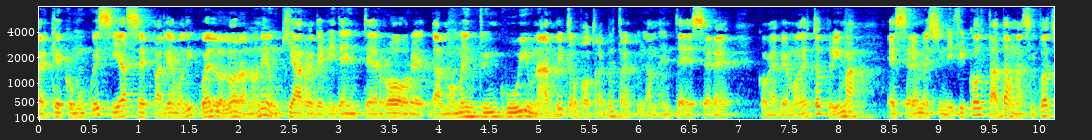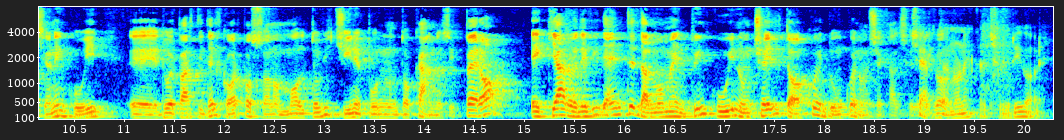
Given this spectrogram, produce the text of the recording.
perché comunque sia, se parliamo di quello, allora non è un chiaro ed evidente errore dal momento in cui un arbitro potrebbe tranquillamente essere, come abbiamo detto prima, essere messo in difficoltà da una situazione in cui eh, due parti del corpo sono molto vicine pur non toccandosi. Però è chiaro ed evidente dal momento in cui non c'è il tocco e dunque non c'è calcio certo, di rigore. Certo, non è calcio di rigore.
